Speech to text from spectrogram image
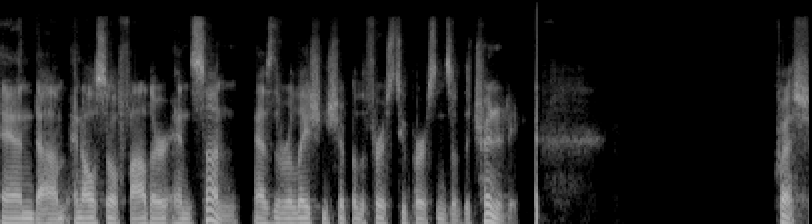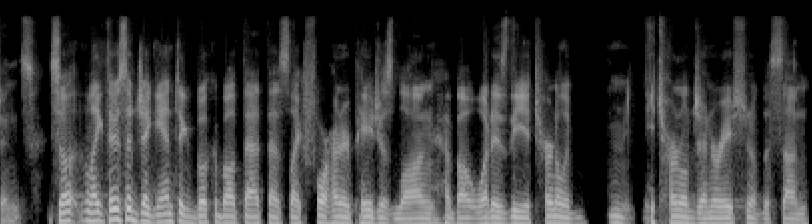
and um, and also father and son as the relationship of the first two persons of the trinity questions. So, like, there's a gigantic book about that that's like 400 pages long about what is the eternal eternal generation of the son.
